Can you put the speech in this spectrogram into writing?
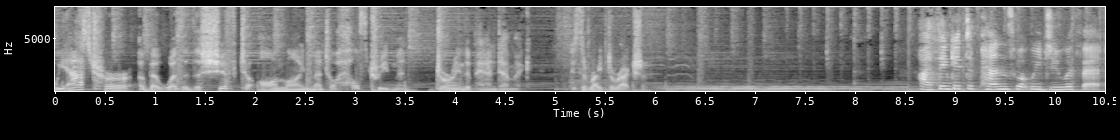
We asked her about whether the shift to online mental health treatment during the pandemic is the right direction. I think it depends what we do with it.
